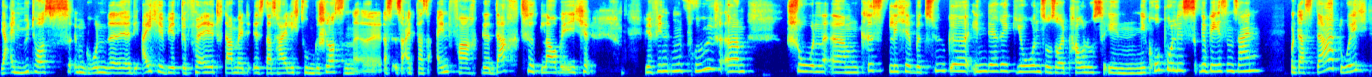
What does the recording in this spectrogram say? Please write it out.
ja, ein Mythos im Grunde. Die Eiche wird gefällt, damit ist das Heiligtum geschlossen. Äh, das ist etwas einfach gedacht, glaube ich. Wir finden früh ähm, schon ähm, christliche Bezüge in der Region. So soll Paulus in Nikropolis gewesen sein. Und dass dadurch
